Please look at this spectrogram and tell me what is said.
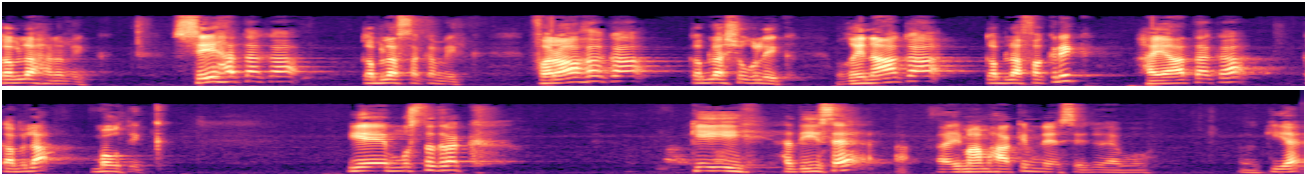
قبلہ حرمک صحت کا قبلہ سکمک فراغ کا قبلہ شغلک غنا کا قبلہ فکرک حیاتہ کا قبلہ موتک یہ مستدرک کی حدیث ہے، امام حاکم نے اسے جو ہے وہ کیا ہے،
